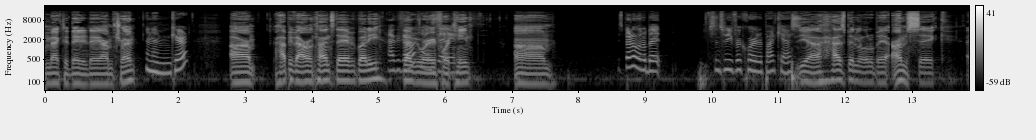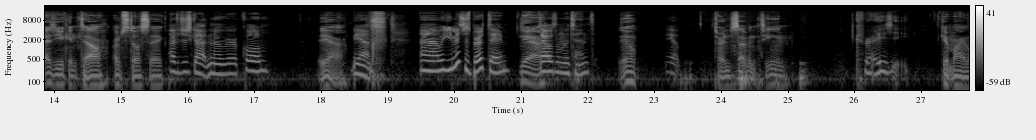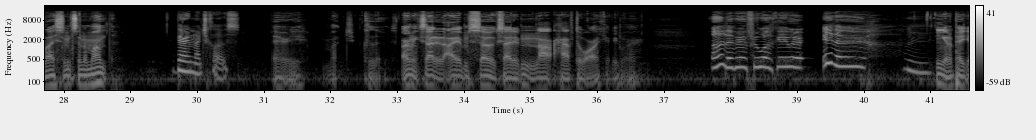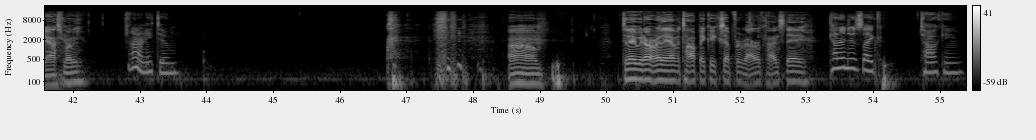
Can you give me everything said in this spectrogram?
welcome back to Day to Day. I'm Trent. And I'm Kira. Um, happy Valentine's Day, everybody. Happy February Valentine's Day. 14th. Um, It's been a little bit since we've recorded a podcast. yeah, has been a little bit. I'm sick, as you can tell. I'm still sick. I've just gotten over a cold. Yeah. Yeah. Uh, well, you missed his birthday. Yeah. That was on the 10th. yep. Yep. Turned 17. Crazy. Get my license in a month. Very much close. Very much close. I'm excited. I am so excited to not have to walk anywhere. I'll never have to walk anywhere either. Hmm. You gonna pay gas money? I don't need to. Um, today we don't really have a topic except for Valentine's Day. kind of just like talking.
